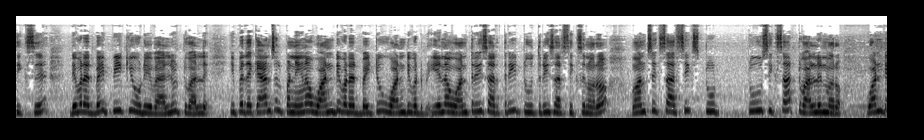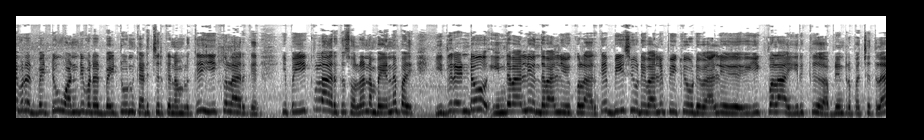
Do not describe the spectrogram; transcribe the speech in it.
சிக்ஸு டிவைடட் பை பிக்யூ உடைய வேல்யூ டுவெல் இப்போ இதை கேன்சல் பண்ணீங்கன்னா one divided by two one divide ஏன்னா one three are three two three are சிக்ஸ்னு வரும். One six are six two two six are டுவெல்னு வரும். One divided by two one divided by டூன்னு கிடச்சிருக்கு நம்மளுக்கு. ஈக்குவலாக இருக்குது இப்போ ஈக்குவலாக இருக்குது சொல்ல நம்ம என்ன பண்ணி இது ரெண்டும் இந்த வேல்யூ இந்த வேல்யூ ஈக்குவலாக இருக்குது பிசியோடைய வேல்யூ பிக்யூடைய வேல்யூ ஈக்குவலாக இருக்குது அப்படின்ற பட்சத்தில்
